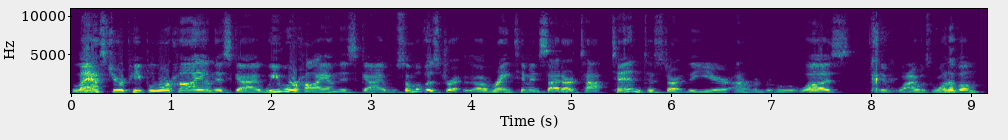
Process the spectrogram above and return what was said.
Last year, people were high on this guy. We were high on this guy. Some of us uh, ranked him inside our top 10 to start the year. I don't remember who it was. It, I was one of them.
